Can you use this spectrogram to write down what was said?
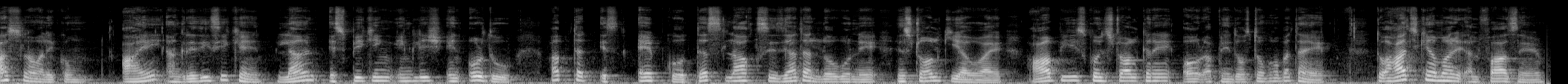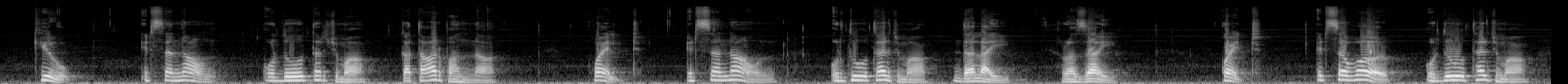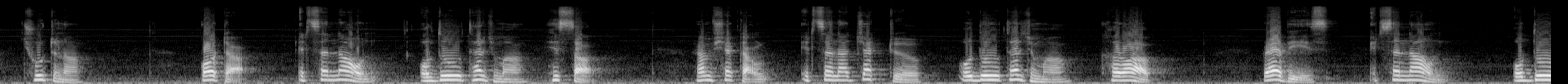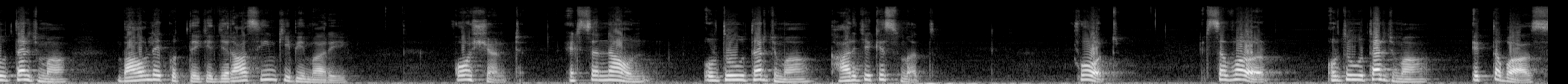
अस्सलाम वालेकुम आए अंग्रेज़ी सीखें. Learn speaking English in Urdu अब तक इस ऐप को 10 लाख से ज़्यादा लोगों ने इंस्टॉल किया हुआ है। आप भी इसको इंस्टॉल करें और अपने दोस्तों को बताएँ। तो आज के हमारे अल्फाज हैं। Queue it's a noun Urdu तर्जुमा, कतार बांधना। Quilt it's a noun Urdu तर्जुमा, दलाई, रज़ाई। Quit it's a verb Urdu तर्जमा छूटना। Quota it's a noun Urdu तर्जमा हिस्सा। रम शक्ल इट्स एन एडजेक्टिव उर्दू तर्जमा खराब। Rabies it's a noun Urdu तर्जमा बावले कुत्ते के जरासीम की बीमारी। Quotient it's a noun Urdu तर्जमा खारिज किस्मत। Quote it's a verb Urdu तर्जमा इकतबास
